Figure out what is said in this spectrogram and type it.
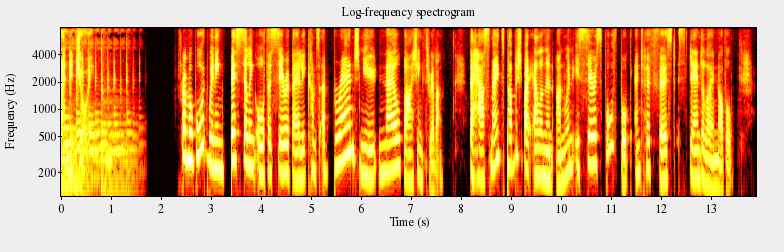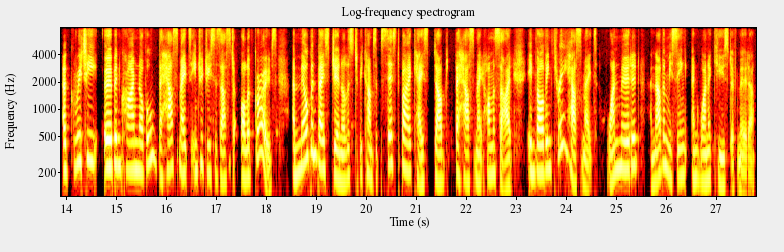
and enjoy. From award winning best selling author Sarah Bailey comes a brand new nail biting thriller. The Housemates, published by Allen and Unwin, is Sarah's fourth book and her first standalone novel. A gritty urban crime novel, The Housemates introduces us to Olive Groves, a Melbourne based journalist who becomes obsessed by a case dubbed the Housemate Homicide, involving three housemates one murdered, another missing, and one accused of murder.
